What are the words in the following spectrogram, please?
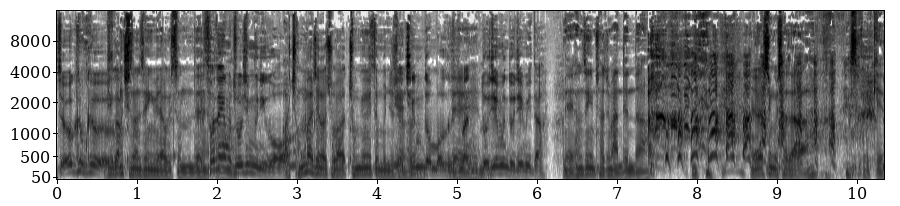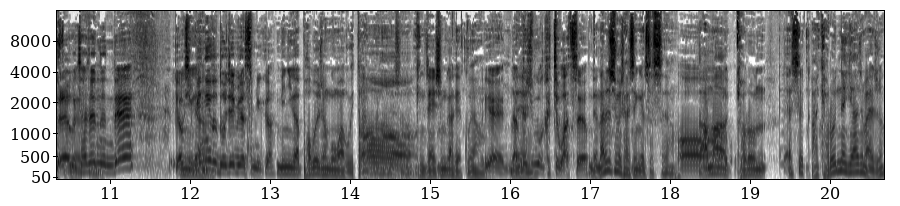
조금 그 유광치 선생님이라고 있었는데 선생님은 어. 좋으신 분이고. 아, 정말 제가 좋아 존경했던 분이셔서 예, 지금도 뭐 그렇지만 네. 노잼은 노잼이다. 네, 선생님 찾으면 안 된다. 여자친구 찾아라. 그래서 그렇게 했었거든요. 찾았는데 역시 미니가- 미니도 노잼이었습니까? 미니가 법을 전공하고 있더라고요. 어. 그래서 굉장히 심각했고요. 예, 남자친구가 같이 왔어요. 네, 네, 남자친구 잘생겼었어요. 어. 아마 결혼했을, 아, 결혼 얘기하지 말죠.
